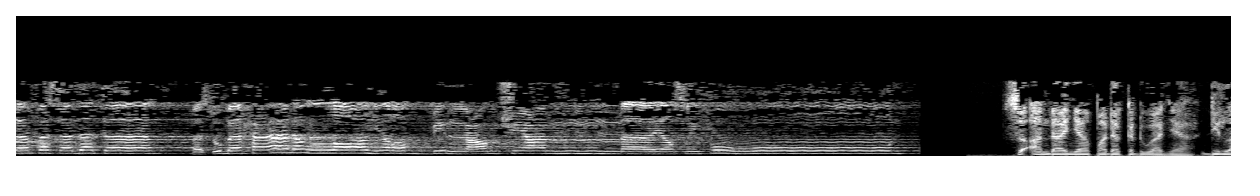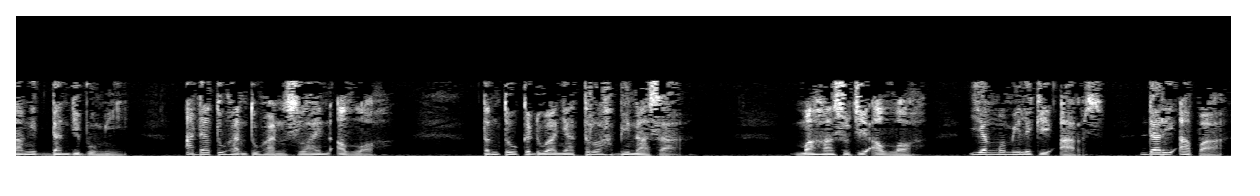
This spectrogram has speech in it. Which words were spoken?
لفسدتا فسبحان الله رب العرش عما يصفون Seandainya pada keduanya di langit dan di bumi ada Tuhan-Tuhan selain Allah, tentu keduanya telah binasa. Maha suci Allah yang memiliki ars dari apa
